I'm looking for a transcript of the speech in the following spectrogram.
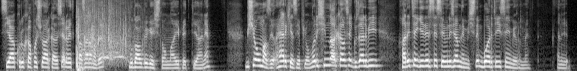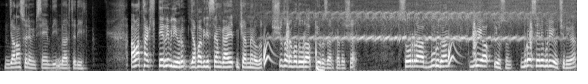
Siyah kuru kafa şu arkadaşlar. Evet kazanamadı. Bu dalga geçti onunla ayıp etti yani. Bir şey olmaz ya. Herkes yapıyor onları. Şimdi arkadaşlar güzel bir harita gelirse sevineceğim demiştim. Bu haritayı sevmiyorum ben. Hani yalan söylemeyeyim sevdiğim bir harita değil. Ama taktiklerini biliyorum. Yapabilirsem gayet mükemmel olur. Şu tarafa doğru atlıyoruz arkadaşlar. Sonra buradan buraya atlıyorsun. Burası seni buraya uçuruyor.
